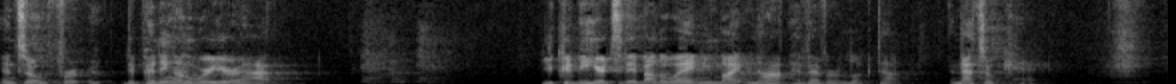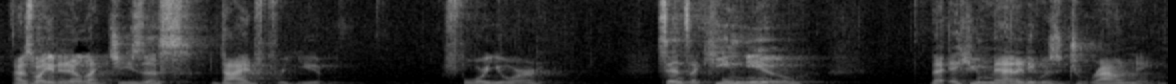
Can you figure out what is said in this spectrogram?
And so for depending on where you're at, you could be here today, by the way, and you might not have ever looked up, and that's okay. I just want you to know, like, Jesus died for you, for your sins. Like, he knew that humanity was drowning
